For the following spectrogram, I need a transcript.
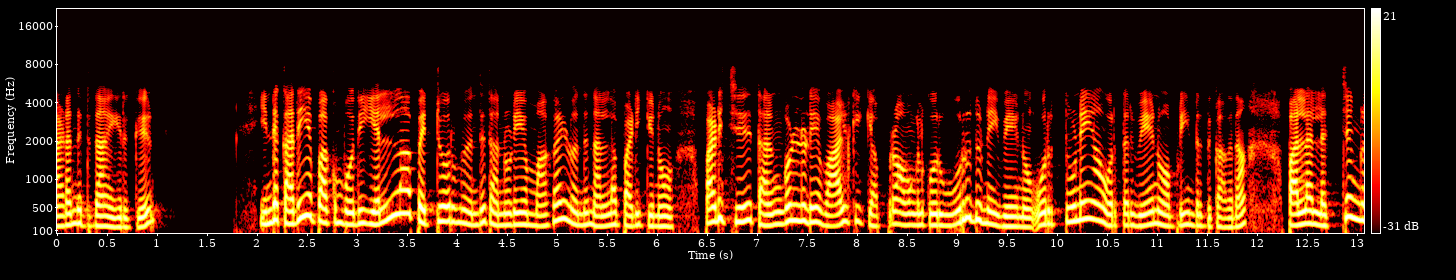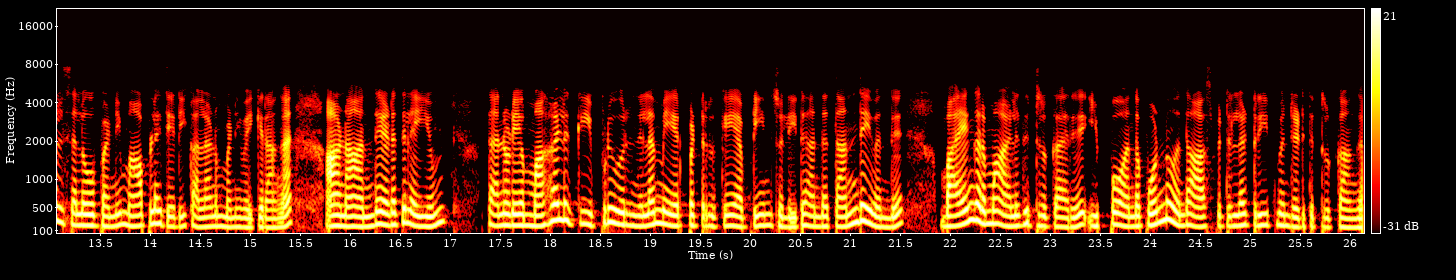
நடந்துட்டு தான் இருக்குது இந்த கதையை பார்க்கும்போது எல்லா பெற்றோரும் வந்து தன்னுடைய மகள் வந்து நல்லா படிக்கணும். படித்து தங்களுடைய வாழ்க்கைக்கு அப்புறம் அவங்களுக்கு ஒரு உறுதுணை வேணும். ஒரு துணையாக ஒருத்தர் வேணும் அப்படின்றதுக்காக தான் பல லட்சங்கள் செலவு பண்ணி மாப்பிள்ளை தேடி கல்யாணம் பண்ணி வைக்கிறாங்க. ஆனால் அந்த இடத்துலையும் தன்னுடைய மகளுக்கு இப்படி ஒரு நிலைமை ஏற்பட்டிருக்கே அப்படின்னு சொல்லிட்டு அந்த தந்தை வந்து பயங்கரமாக அழுதுட்ருக்காரு இப்போது அந்த பொண்ணு வந்து ஹாஸ்பிட்டலில் ட்ரீட்மெண்ட் எடுத்துகிட்டு இருக்காங்க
